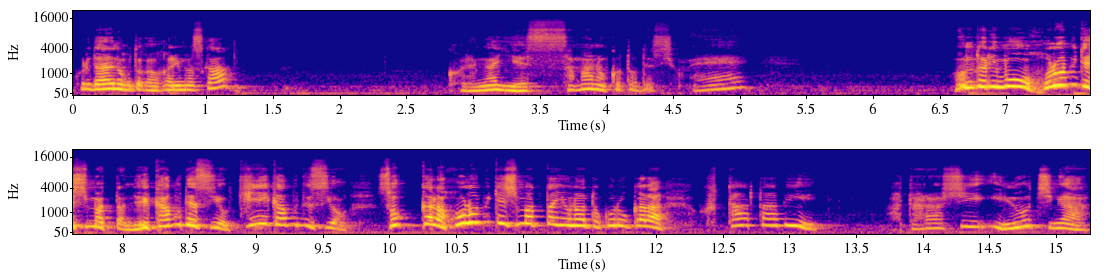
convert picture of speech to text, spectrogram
これ誰のことか分かりますか？これがイエス様のことですよね。本当にもう滅びてしまった根株ですよ切り株ですよそこから滅びてしまったようなところから再び新しい命が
